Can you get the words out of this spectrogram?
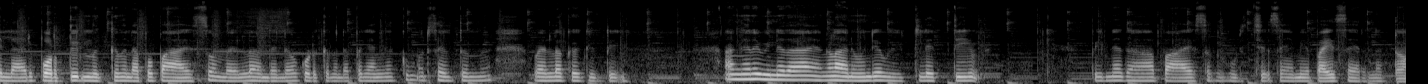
എല്ലാവരും പുറത്തിരുന്ന് നിൽക്കുന്നുണ്ട് അപ്പോൾ പായസവും വെള്ളം എന്തെല്ലാം കൊടുക്കുന്നുണ്ട്. അപ്പോൾ ഞങ്ങൾക്കും ഒരു സ്ഥലത്തു നിന്ന് വെള്ളമൊക്കെ കിട്ടി. അങ്ങനെ പിന്നെ ദാ ഞങ്ങൾ അനുവിന്റെ വീട്ടിലെത്തി. പിന്നെ ദാ പായസമൊക്കെ കുടിച്ച് സേമിയ പായസമായിരുന്നു കേട്ടോ.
